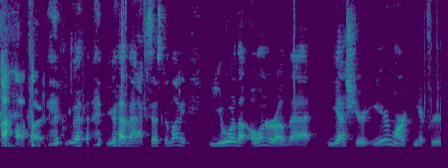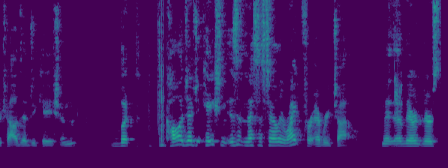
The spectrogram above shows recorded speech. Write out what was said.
loud. you, have, you have access to money. You are the owner of that. Yes, you're earmarking it for your child's education, but college education isn't necessarily right for every child. There, there's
